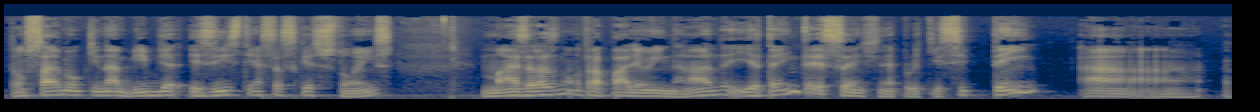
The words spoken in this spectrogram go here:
Então saibam que na Bíblia existem essas questões, mas elas não atrapalham em nada e até é interessante, né? Porque se tem a, a, a,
